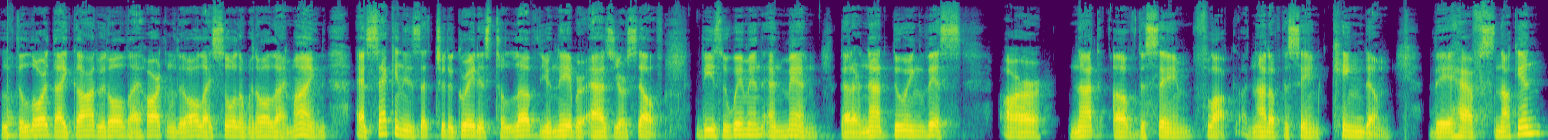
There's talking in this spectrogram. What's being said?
Love the Lord thy God with all thy heart and with all thy soul and with all thy mind. And second is that to the greatest, to love your neighbor as yourself. These women and men that are not doing this are not of the same flock, not of the same kingdom. They have snuck in,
